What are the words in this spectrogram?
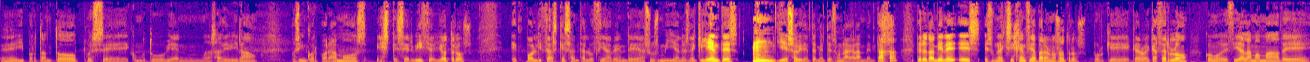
¿eh? y por tanto, pues eh, como tú bien has adivinado, pues incorporamos este servicio y otros pólizas que Santa Lucía vende a sus millones de clientes y eso evidentemente es una gran ventaja, pero también es, es una exigencia para nosotros, porque claro, hay que hacerlo, como decía la mamá de,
